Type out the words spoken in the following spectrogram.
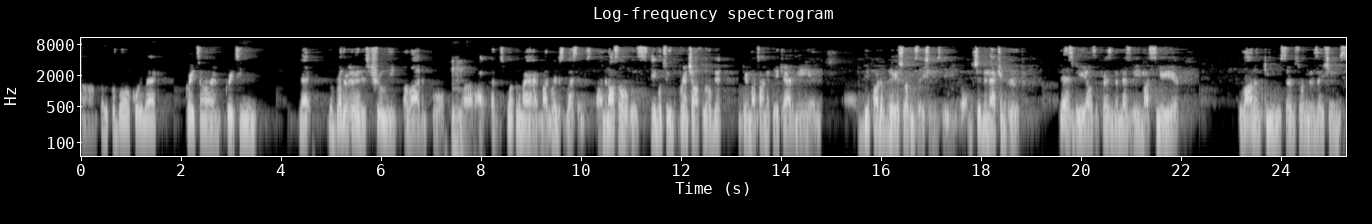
um, played football, quarterback, great time, great team. That the brotherhood is truly alive and full. Mm-hmm. Uh, that's one of my my greatest blessings, um, and also was able to branch off a little bit during my time at the academy and be a part of various organizations, the uh, Midshipman Action Group, NSBE. I was the president of NSBE my senior year. A lot of community service organizations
